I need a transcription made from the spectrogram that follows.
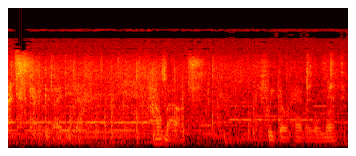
I just got a good idea. How about if we go have a romantic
